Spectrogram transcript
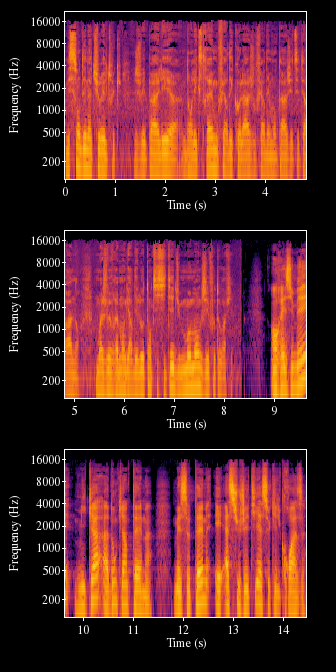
mais sans dénaturer le truc. Je ne vais pas aller euh, dans l'extrême ou faire des collages ou faire des montages, etc. Non. Moi, je veux vraiment garder l'authenticité du moment que j'ai photographié. En résumé, Mika a donc un thème, mais ce thème est assujetti à ce qu'il croise.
